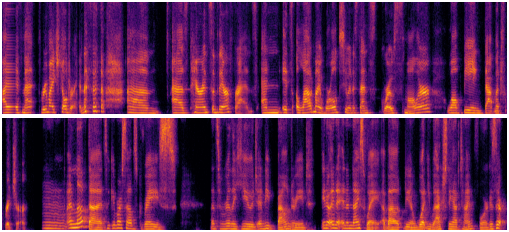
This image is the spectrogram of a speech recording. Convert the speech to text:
I've met through my children. um, as parents of their friends. And it's allowed my world to, in a sense, grow smaller while being that much richer. Mm, I love that. To give ourselves grace. That's really huge and be boundaried, you know, in a, in a nice way about, you know, what you actually have time for. Because there,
